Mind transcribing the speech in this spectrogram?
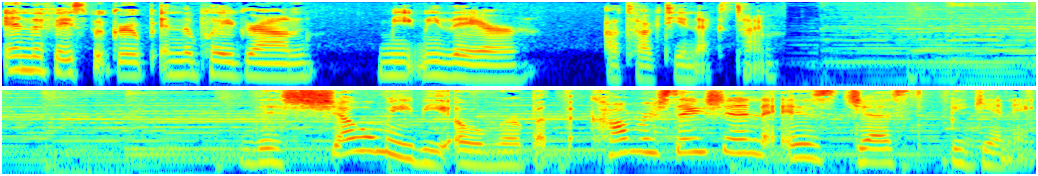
in the Facebook group, in the playground. Meet me there. I'll talk to you next time. This show may be over, but the conversation is just beginning.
